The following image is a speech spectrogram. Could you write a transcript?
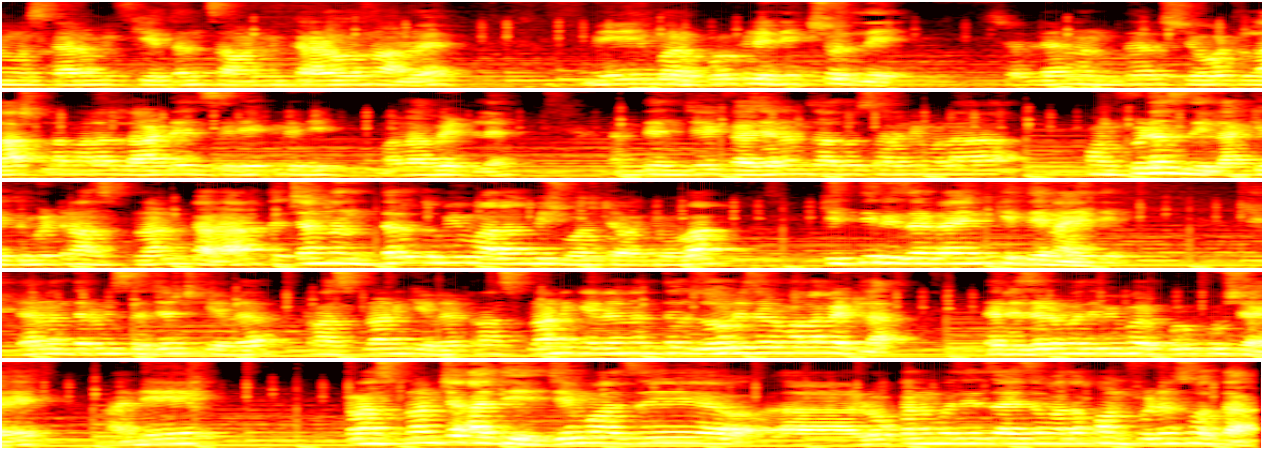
नमस्कार मी केतन चव्हाण मी कराडवरून आलोय. मी भरपूर क्लिनिक शोधले. शोधल्यानंतर शेवट लास्टला मला ला डेन्सिटी क्लिनिक मला भेटले. आणि त्यांचे गजानन जाधव सरांनी मला कॉन्फिडन्स दिला की तुम्ही ट्रान्सप्लांट करा. त्याच्यानंतर तुम्ही मला विश्वास ठेवा की बाबा किती रिझल्ट आहे आणि किती नाही ते. त्यानंतर मी सजेस्ट केलं ट्रान्सप्लांट केलं. ट्रान्सप्लांट केल्यानंतर जो रिझल्ट मला भेटला त्या रिझल्टमध्ये मी भरपूर खुश आहे. आणि ट्रान्सप्लांटच्या आधी जे माझे लोकांमध्ये जायचा माझा कॉन्फिडन्स होता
